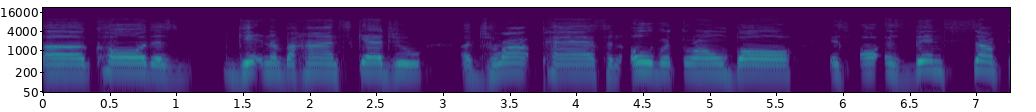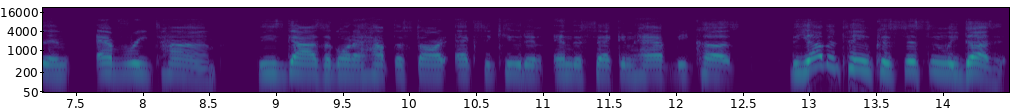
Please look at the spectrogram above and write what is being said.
uh call that's getting them behind schedule, a drop pass, an overthrown ball. It's all it's been something every time. These guys are going to have to start executing in the second half because the other team consistently does it.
